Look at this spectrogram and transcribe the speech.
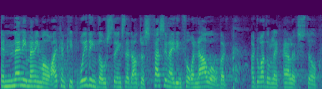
And many, many more. I can keep reading those things that are just fascinating for an hour, but I'd rather let Alex talk.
